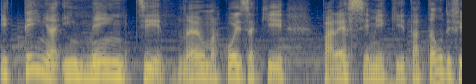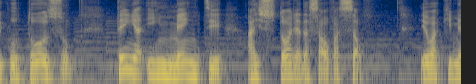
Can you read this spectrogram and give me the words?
e tenha em mente né, uma coisa que parece-me que está tão dificultoso. Tenha em mente a história da salvação. Eu aqui me,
